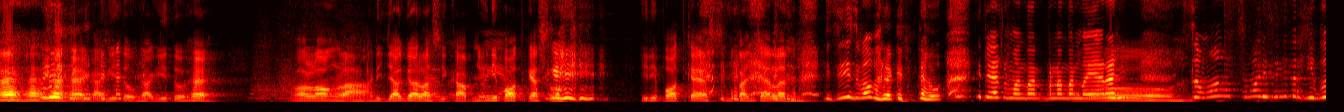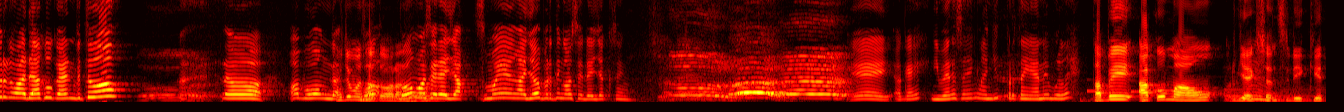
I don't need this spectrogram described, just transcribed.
Heh, heh, heh, heh, nggak gitu, nggak gitu, heh. Tolonglah, dijagalah sikapnya. Oh Ini iya. podcast loh. Ini podcast bukan challenge. Di sini semua pada ketawa. Itu ya penonton penonton bayaran. Semua semua di sini terhibur kalau ada aku kan, betul? Tuh. Oh, bohong enggak? Oh, cuma satu orang Bohong nggak usah diajak. Semua yang nggak jawab berarti nggak usah diajak, Seng. Yeay, oke. Gimana sayang lanjut pertanyaannya boleh? Tapi aku mau reaction sedikit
